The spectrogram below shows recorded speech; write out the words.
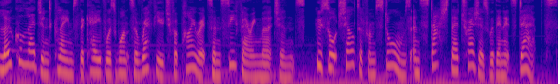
Local legend claims the cave was once a refuge for pirates and seafaring merchants, who sought shelter from storms and stashed their treasures within its depths.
